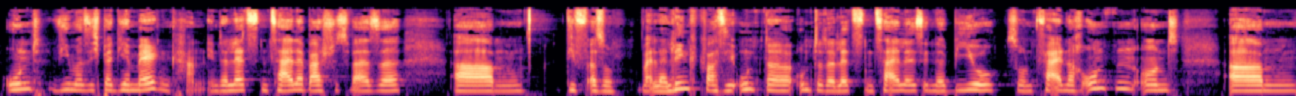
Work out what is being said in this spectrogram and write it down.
und wie man sich bei dir melden kann. In der letzten Zeile beispielsweise, ähm, die, also weil der Link quasi unter, unter der letzten Zeile ist in der Bio, so ein Pfeil nach unten und ähm,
